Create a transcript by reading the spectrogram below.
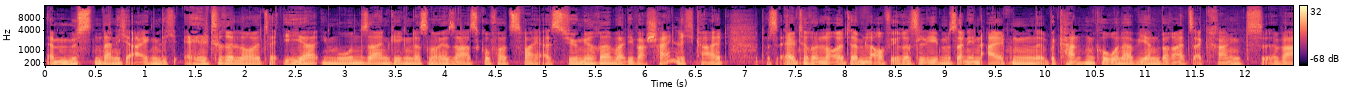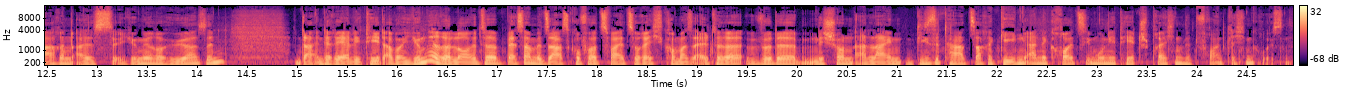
äh, müssten da nicht eigentlich ältere Leute eher immun sein gegen das neue SARS-CoV-2 als jüngere? Weil die Wahrscheinlichkeit, dass ältere Leute im Laufe ihres Lebens an den alten, bekannten Coronaviren bereits erkrankt waren als jüngere höher sind? Da in der Realität aber jüngere Leute besser mit SARS-CoV-2 zurechtkommen als ältere, würde nicht schon allein diese Tatsache gegen eine Kreuzimmunität sprechen? Mit freundlichen Grüßen.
